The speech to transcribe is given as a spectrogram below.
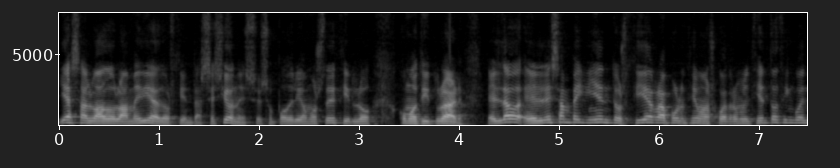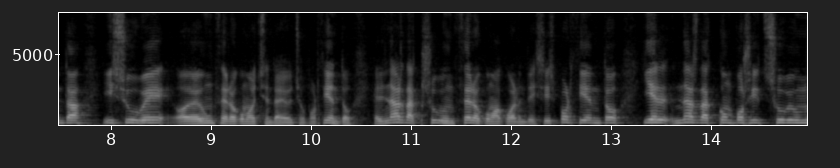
y ha salvado la media de 200 sesiones. Eso podríamos decirlo como titular. El, el S&P 500 cierra por encima de los 4.150 y sube eh, un 0,88%. El Nasdaq sube un 0,46% y el Nasdaq Composite sube un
